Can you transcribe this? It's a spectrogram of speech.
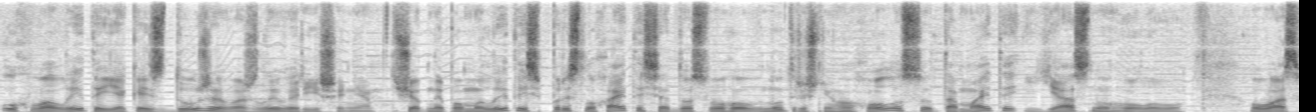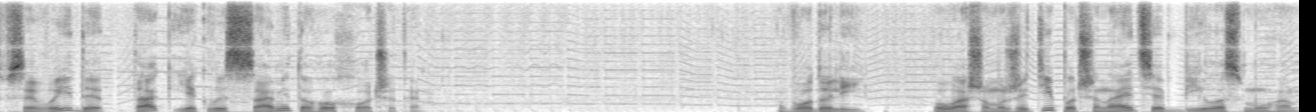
ухвалити якесь дуже важливе рішення. Щоб не помилитись, прислухайтеся до свого внутрішнього голосу та майте ясну голову. У вас все вийде так, як ви самі того хочете. Водолій. У вашому житті починається біла смуга.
